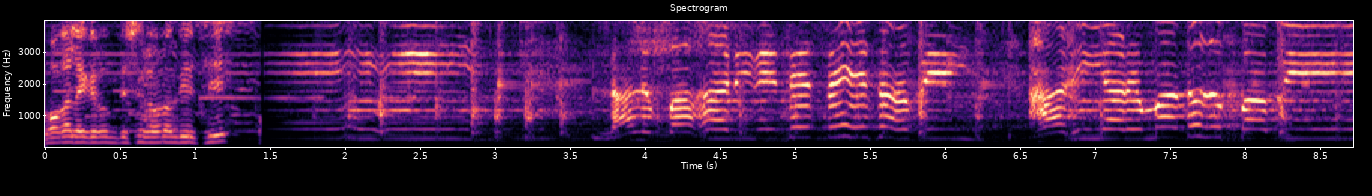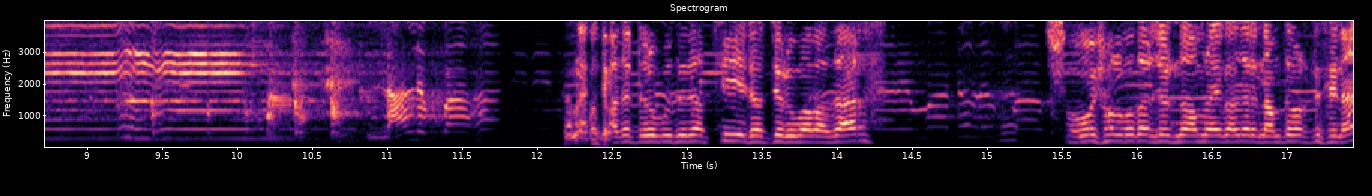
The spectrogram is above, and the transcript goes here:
ভোগালেকের উদ্দেশ্যে রওনা দিয়েছি। লাল পাহাড়ির দেশে যাবি। হাড়িয়ার মাদল পাবি লাল বাজারটার উপর দিয়ে যাচ্ছি এটা হচ্ছে রুমা বাজার। সময় স্বল্পতার জন্য আমরা এই বাজারে নামতে পারতেছি না।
